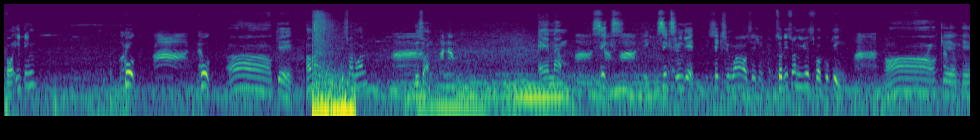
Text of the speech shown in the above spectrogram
for eating? Cook enam. Cook Ah, okay How much? This one one? Ha, This one? Enam. Enam ah, Six. enam. Six. Six ringgit Six ringgit Wow, six ringgit So this one you use for cooking? Ha. Oh, okay, okay.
